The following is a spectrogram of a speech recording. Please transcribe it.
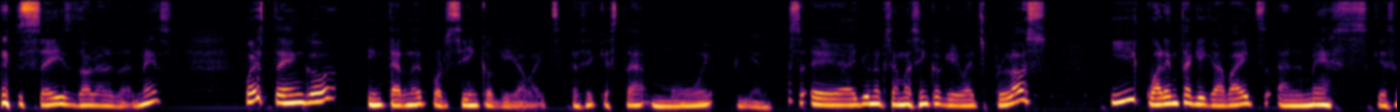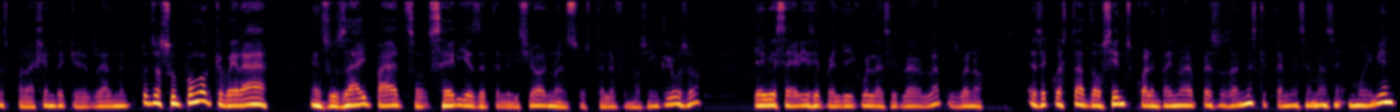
6 dólares al mes. Pues tengo internet por 5 gigabytes. Así que está muy bien. Eh, hay uno que se llama 5 gigabytes plus y 40 gigabytes al mes. Que eso es para gente que realmente, pues yo supongo que verá en sus iPads o series de televisión o en sus teléfonos incluso. Y hay series y películas y bla, bla, bla. Pues bueno, ese cuesta 249 pesos al mes, que también se me hace muy bien.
